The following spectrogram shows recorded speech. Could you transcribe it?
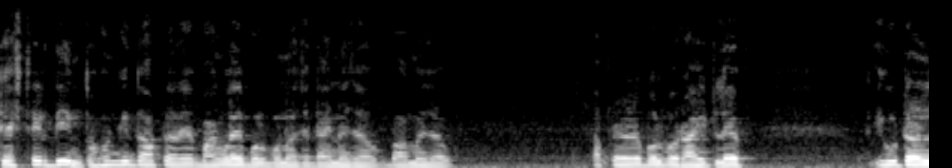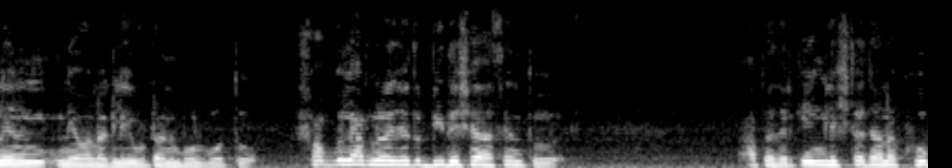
টেস্টের দিন, তখন কিন্তু আপনারা বাংলায় বলব না যে ডাইনে যাও, বামে যাও। আপনারা বলব রাইট লেফট ইউটার্ন নেওয়া লাগলে ইউটার্ন বলব। তো সবগুলো আপনারা যেহেতু বিদেশে আছেন, তো আপনাদেরকে ইংলিশটা জানা খুব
